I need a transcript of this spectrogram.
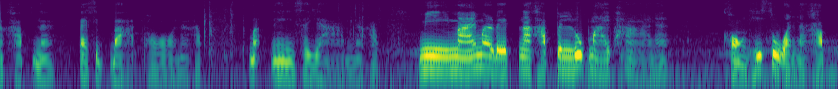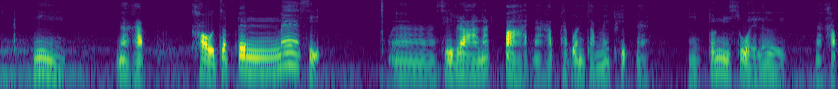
นะครับนะ80 บาทพอนะครับมณีสยามนะครับ มีไม้เมล็ดนะครับ เป็นลูกไม้ผ่านะ ของที่สวนนะครับ นี่นะครับ เขาจะเป็นแม่สิ ศิรานักปาดนะครับ ถ้าบนจำไม่ผิดนะนี่ต้นนี้สวยเลยนะครับ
